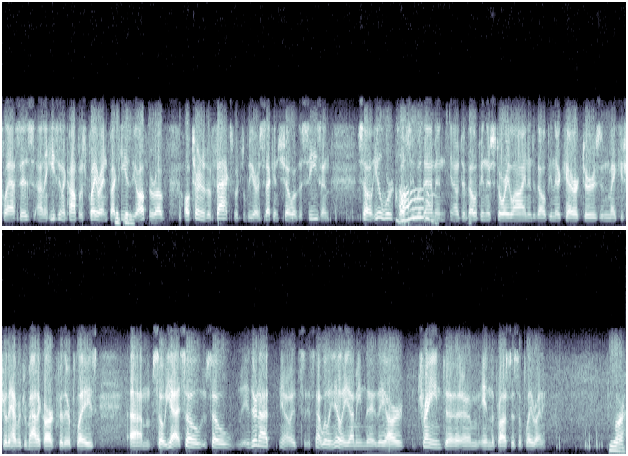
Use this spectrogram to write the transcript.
classes. Uh, he's an accomplished playwright. In fact, he is the author of Alternative Facts, which will be our second show of the season. So he'll work closely with Oh. them in, you know, developing their storyline and developing their characters and making sure they have a dramatic arc for their plays. Um, so yeah, so so they're not, you know, it's it's not willy nilly. I mean, they they are trained uh, um, in the process of playwriting. Sure.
